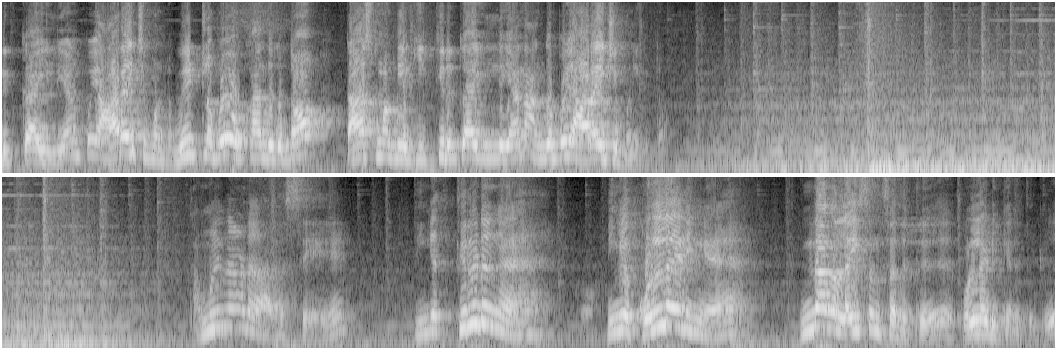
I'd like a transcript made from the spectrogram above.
இருக்கா இல்லையான்னு போய் ஆராய்ச்சி பண்ணிட்டோம் வீட்டில் போய் உட்காந்துக்கிட்டோம் டாஸ்மாக்ல கிக் இருக்கா இல்லையான்னு அங்கே போய் ஆராய்ச்சி பண்ணிக்கிட்டோம். தமிழ்நாடு அரசே நீங்க திருடுங்க. நீங்க கொள்ளையடிங்க. இந்தாங்க லைசன்ஸ் அதுக்கு கொள்ளடிக்கிறதுக்கு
